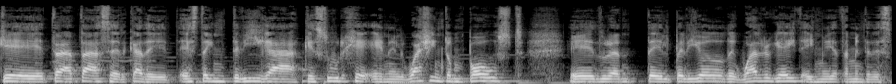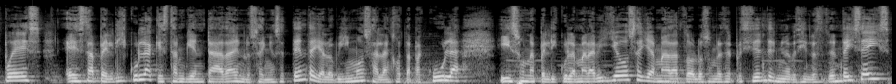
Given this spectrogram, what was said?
que trata acerca de esta intriga que surge en el Washington Post eh, durante el periodo de Watergate e inmediatamente después. Esta película que está ambientada en los años 70, ya lo vimos, Alan J. Pakula hizo una película maravillosa llamada Todos los hombres del presidente en 1976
